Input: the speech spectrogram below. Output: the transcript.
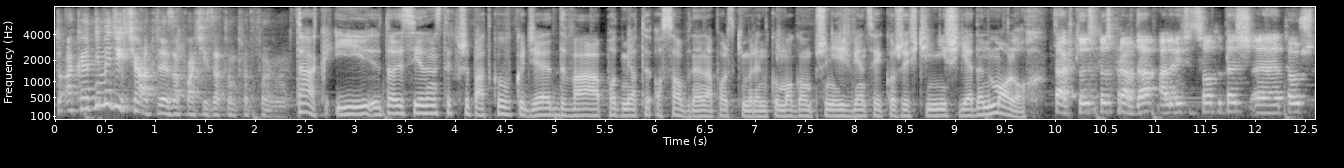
to akurat nie będzie chciała tyle zapłacić za tą platformę. Tak i to jest jeden z tych przypadków, gdzie dwa podmioty osobne na polskim rynku mogą przynieść więcej korzyści niż jeden moloch. Tak, to jest, to jest prawda, ale wiecie co, to też, e, to już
